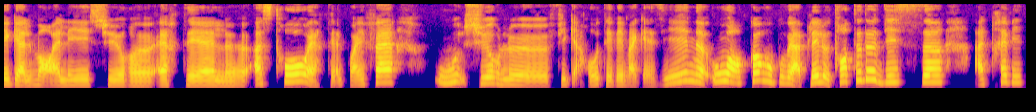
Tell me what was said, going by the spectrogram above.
également aller sur RTL Astro, rtl.fr, ou sur le Figaro TV Magazine, ou encore vous pouvez appeler le 3210. À très vite!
